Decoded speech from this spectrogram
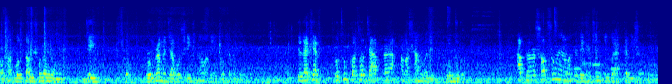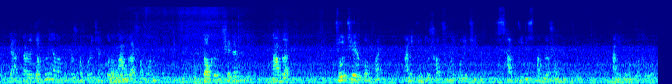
কথা বলতাম যেই প্রোগ্রামে যাব সেইখানেও আমি এই কথাটা বলব। যে দেখেন প্রথম কথা হচ্ছে আপনারা আমার সাংবাদিক বন্ধুগণ আপনারা সবসময় আমাকে দেখেছেন কিন্তু একটা বিষয় যে আপনারা যখনই আমাকে প্রশ্ন করেছেন কোনো মামলা সম্বন্ধে তখন সেটা যদি মামলা চলছে এরকম হয় আমি কিন্তু সবসময় বলেছি সাবজুডিস মামলা সম্বন্ধে আমি কোনো কথা বলব।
